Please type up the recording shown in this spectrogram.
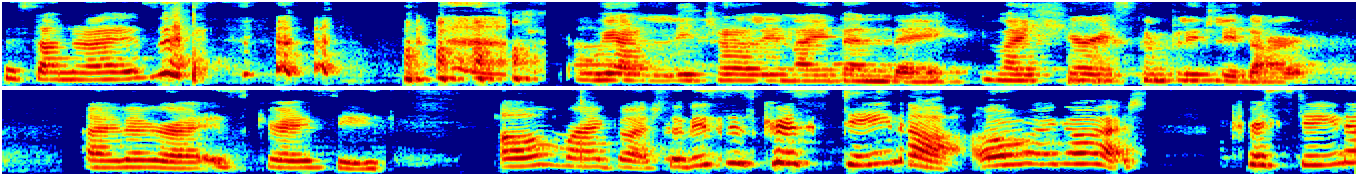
the sunrise. we are literally night and day. Like here is completely dark. I know, right? It's crazy. Oh my gosh. So this is Cristina. Oh my gosh. Cristina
